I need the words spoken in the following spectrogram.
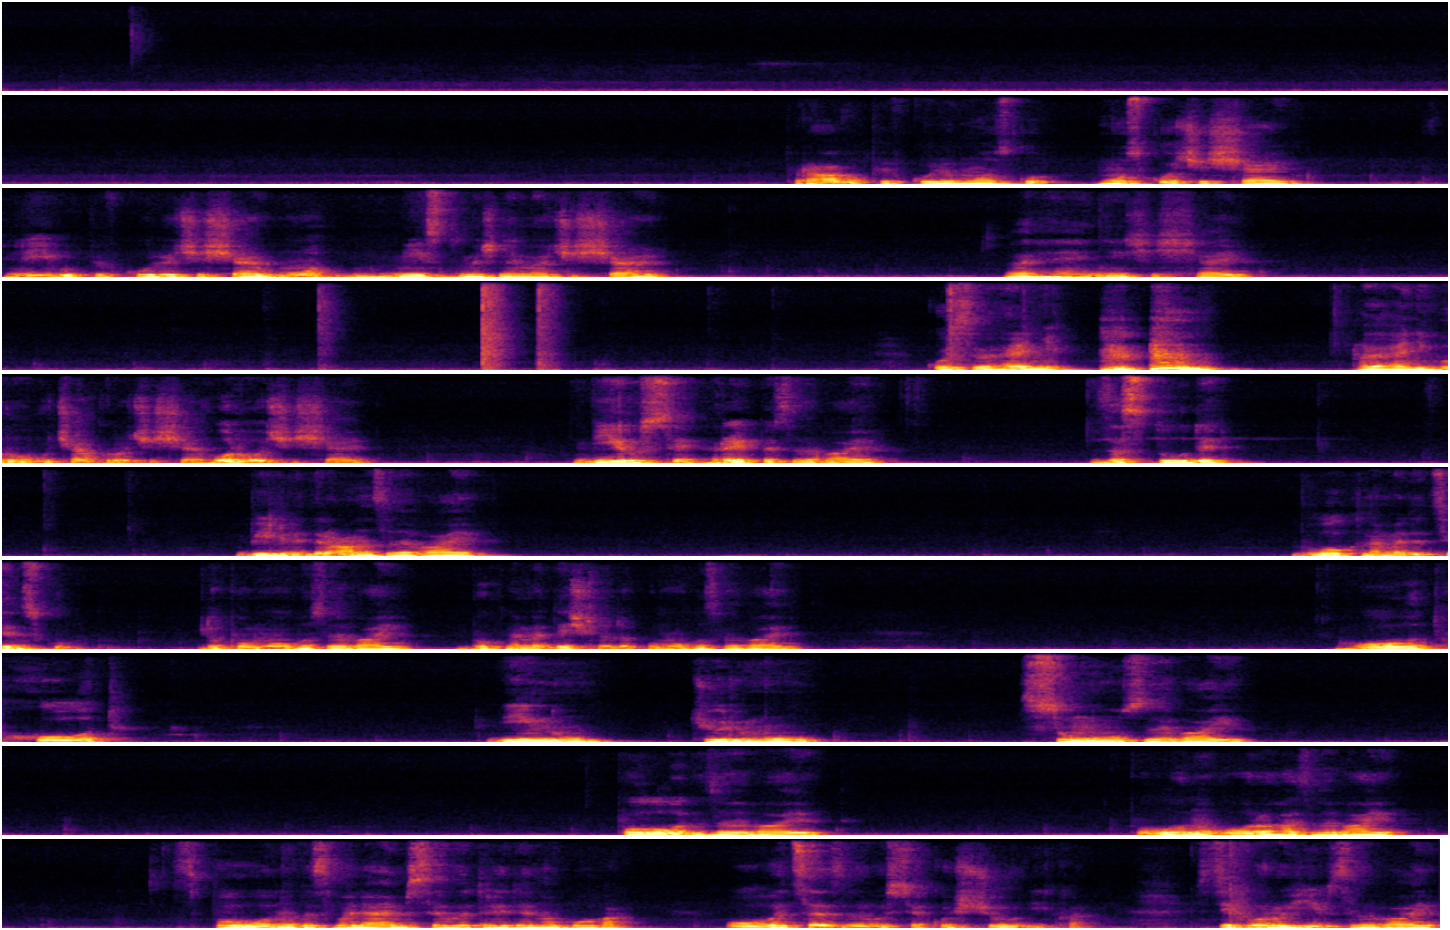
Праву півкулю мозку, мозку очищаю, ліву півкулю очищаю, міст між ними очищаю, легені очищаю. Ось легені, легені горову чакру очищаю, гору очищаю. Віруси, грипи зливаю, застуди, біль від ран зливаю. Блок на медицинську допомогу зливаю, блок на медичну допомогу зливаю. Голод, холод, війну, тюрму, суму зливаю, полон зливаю, полону ворога зливаю, з полону визволяємо сили трійдиного Бога, ОВЦ злилося якогось чоловіка. Всіх ворогів зливаю,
